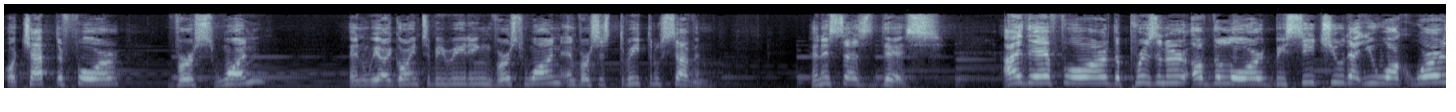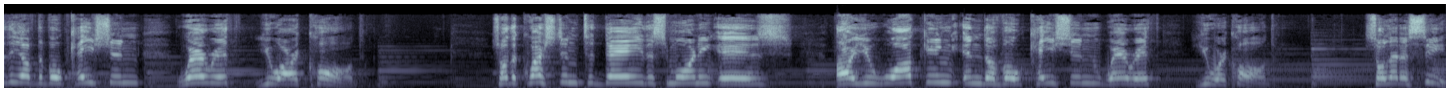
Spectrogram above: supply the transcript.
or chapter 4, verse 1. And we are going to be reading verse 1 and verses 3 through 7. And it says this I, therefore, the prisoner of the Lord, beseech you that you walk worthy of the vocation wherewith you are called. So, the question today, this morning, is Are you walking in the vocation wherewith you were called? So, let us see.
